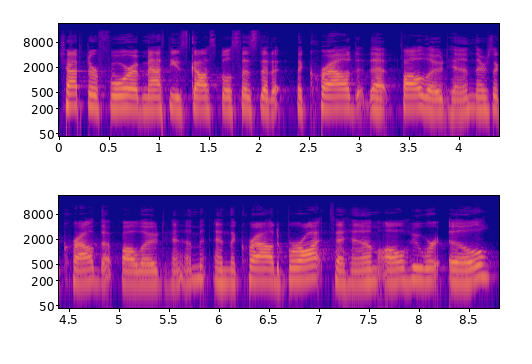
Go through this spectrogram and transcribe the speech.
Chapter 4 of Matthew's gospel says that the crowd that followed him, there's a crowd that followed him, and the crowd brought to him all who were ill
